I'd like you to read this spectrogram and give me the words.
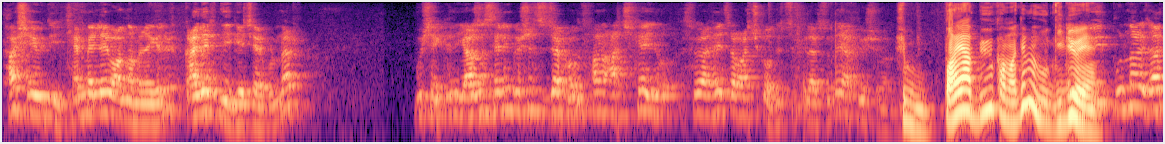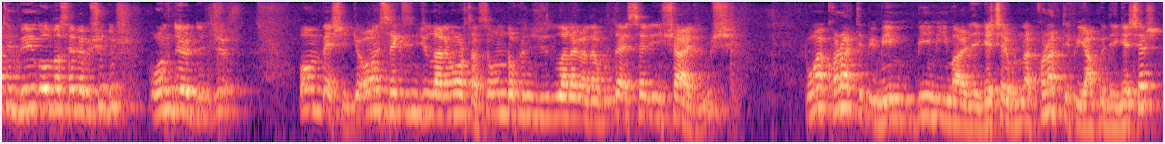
Taş ev değil, kemmerli ev anlamına gelir. Galeri diye geçer bunlar. Bu şekilde yazın serin, kışın sıcak olur. Hani açık taraf açık olur. Sirkülasyonda yapıyor şu an. Şimdi bayağı büyük ama değil mi bu gidiyor yani. Bunlar zaten büyük olma sebebi şudur. 14. 15. 18. yılların ortası 19. yıllara kadar burada eser inşa edilmiş. Buna konak tipi bir mimari diye geçer bunlar. Konak tipi yapı diye geçer.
